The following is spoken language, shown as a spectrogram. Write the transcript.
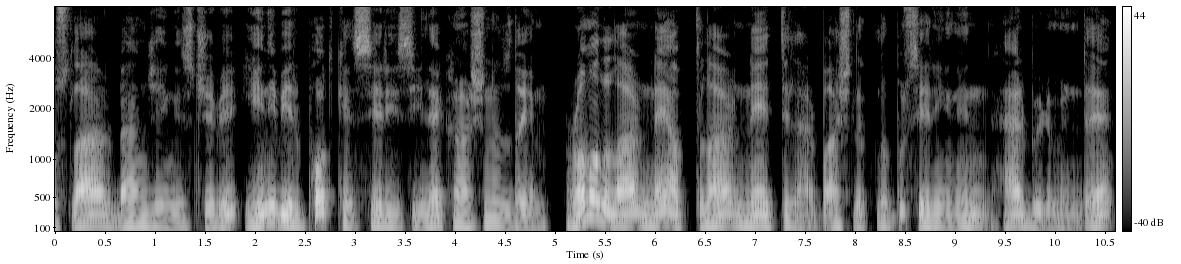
Dostlar, ben Cengiz Çevik. Yeni bir podcast serisiyle karşınızdayım. Romalılar ne yaptılar, ne ettiler başlıklı bu serinin her bölümünde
